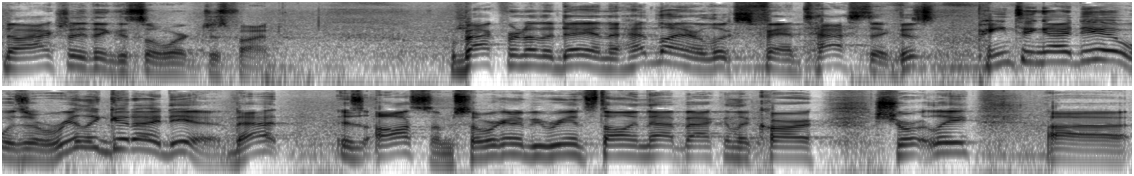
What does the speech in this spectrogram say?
No, I actually think this will work just fine. We're back for another day and the headliner looks fantastic. This painting idea was a really good idea. That is awesome. So we're gonna be reinstalling that back in the car shortly. Uh,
